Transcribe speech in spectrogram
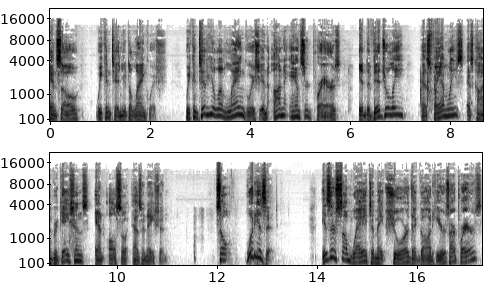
And so we continue to languish. We continue to languish in unanswered prayers individually, as families, as congregations, and also as a nation. So, what is it? Is there some way to make sure that God hears our prayers?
